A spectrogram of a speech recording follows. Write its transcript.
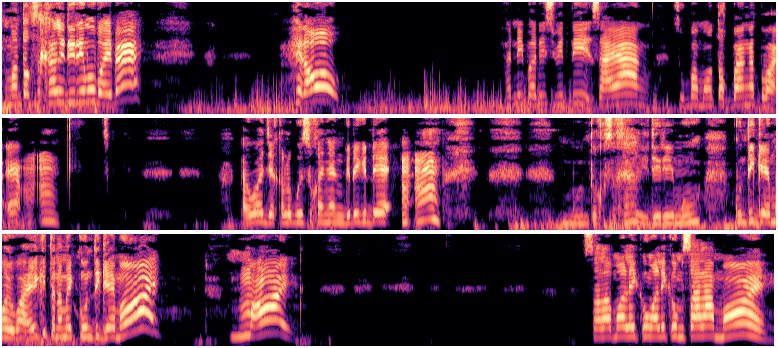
Montok sekali dirimu baik Hello. Honey Buddy Sweetie sayang. Sumpah montok banget wah. Eh, mm -mm. Tahu aja kalau gue sukanya yang gede-gede. Mm -mm. Montok sekali dirimu. Kunti gemoy wah. Kita namanya kunti gemoy. Moy. Assalamualaikum Waalaikumsalam Moy.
